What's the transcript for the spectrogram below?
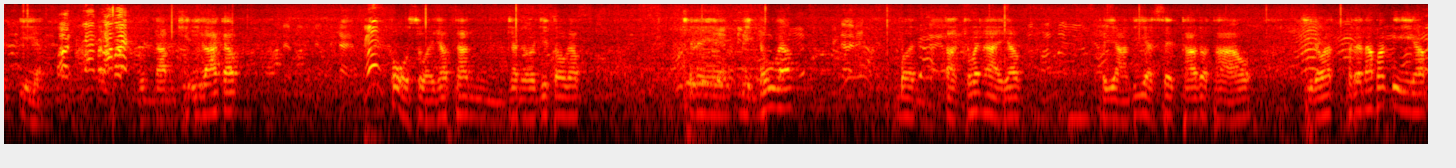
งเอียดคุณนำคิริรักษ์ครับโอ้สวยครับท่านชาญนรงค์ยี่โตครับเชเลมิดนุครับ เบิร์นตัดเข้าไปในครับ พยายามที่จะเซตเท้าต่อเท้าธีรวัตรพัฒนาพักดีครับ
